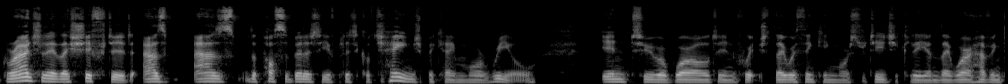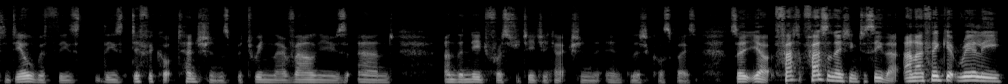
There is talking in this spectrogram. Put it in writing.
gradually they shifted as as the possibility of political change became more real into a world in which they were thinking more strategically and they were having to deal with these these difficult tensions between their values and and the need for strategic action in political space. So yeah, fa- fascinating to see that, and I think it really,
